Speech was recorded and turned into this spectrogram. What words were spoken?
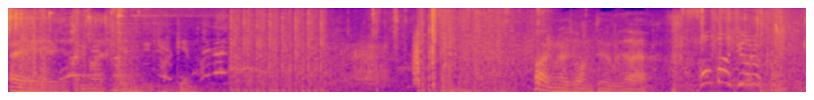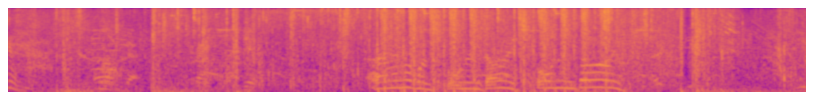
Hey, just knifed him. Fuck him. Fuck knows what I'm doing with that. Ah, oh, another one spawn and die, spawn and die. You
